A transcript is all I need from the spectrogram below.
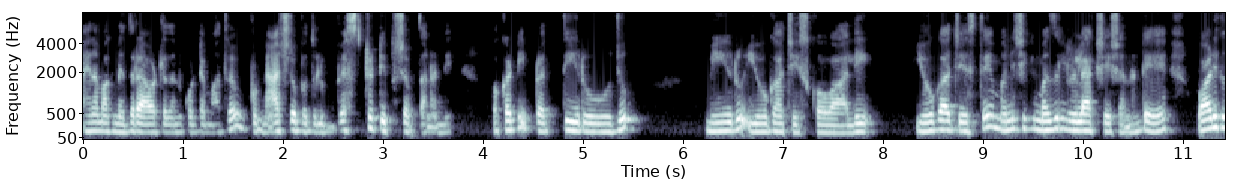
అయినా మాకు నిద్ర రావట్లేదు అనుకుంటే మాత్రం ఇప్పుడు న్యాచురోపతులు బెస్ట్ టిప్స్ చెప్తానండి. ఒకటి ప్రతిరోజు మీరు యోగా చేసుకోవాలి. యోగా చేస్తే మనిషికి మజిల్ రిలాక్సేషన్ అంటే వాడికి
